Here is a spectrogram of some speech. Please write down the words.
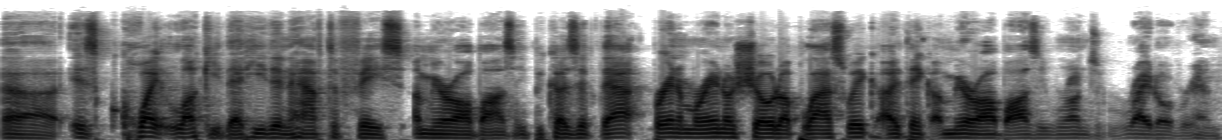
uh, is quite lucky that he didn't have to face Amir Albazi because if that Brandon Moreno showed up last week, I think Amir Albazi runs right over him.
